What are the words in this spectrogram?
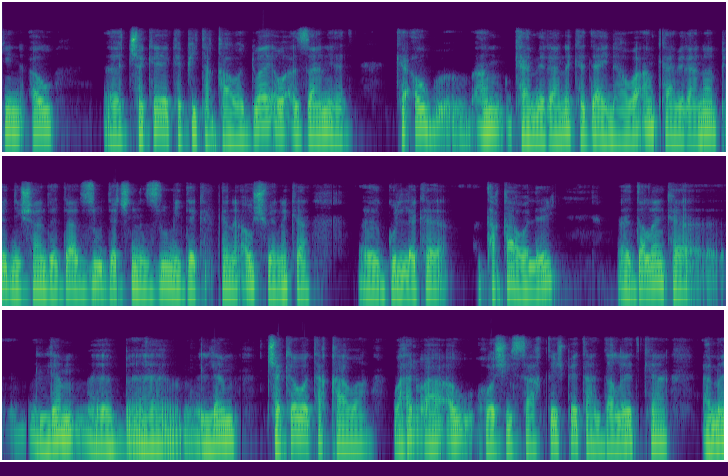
هین ئەو چەکەیە کە پیتەقاوە دوای ئەوە ئەزانێت کە ئەو ئەم کامێرانە کە دایناوە ئەم کامێرانان پێت نیشان دەدات زوو دەچن زوومی دەکەنە ئەو شوێنەکە گولەکە تەقاوە لی دەڵێن کە لەم لەم چەکەوە تەقاوە و هەروەها ئەو هۆشی ساختەش پێتان دەڵێت کە ئەمە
